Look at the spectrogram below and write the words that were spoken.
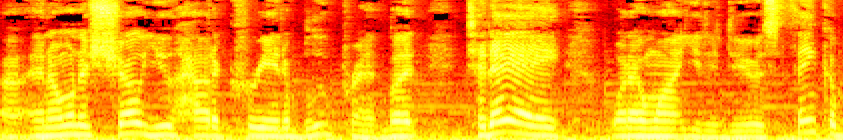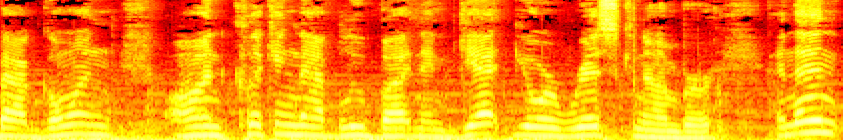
Uh, and I want to show you how to create a blueprint. But today, what I want you to do is think about going on, clicking that blue button, and get your risk number. And then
